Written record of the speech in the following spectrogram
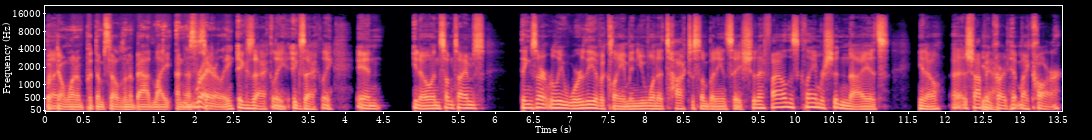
But, But- don't want to put themselves in a bad light unnecessarily. Exactly, exactly. And you know, and sometimes things aren't really worthy of a claim and you want to talk to somebody and say, should I file this claim or shouldn't I? It's, you know, a shopping Yeah. cart hit my car.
